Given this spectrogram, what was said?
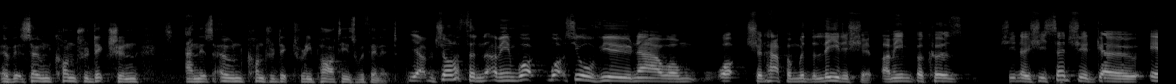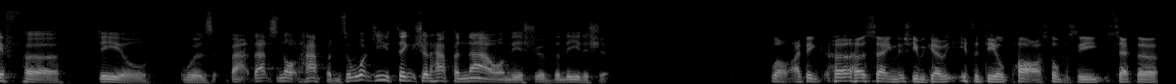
of its own contradiction and its own contradictory parties within it. Yeah, Jonathan, I mean, what, what's your view now on what should happen with the leadership? I mean, because she, you know, she said she'd go if her deal was bad. That's not happened. So what do you think should happen now on the issue of the leadership? Well, I think her, her saying that she would go if the deal passed obviously set a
